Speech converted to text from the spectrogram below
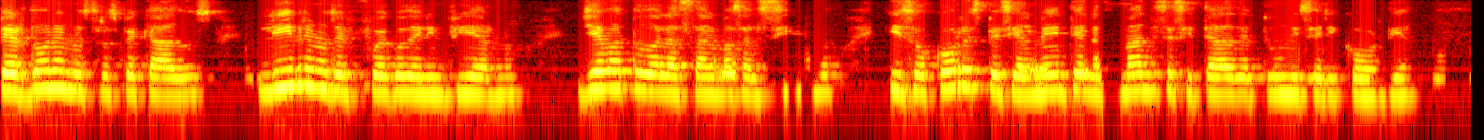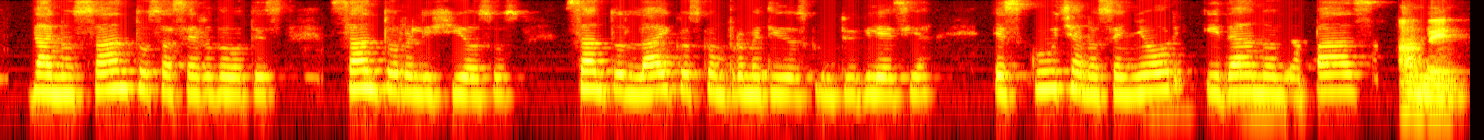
perdona nuestros pecados, líbranos del fuego del infierno, lleva todas las almas al cielo y socorre especialmente a las más necesitadas de tu misericordia. Danos santos sacerdotes, santos religiosos, santos laicos comprometidos con tu iglesia. Escúchanos, Señor, y danos la paz. Amén.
